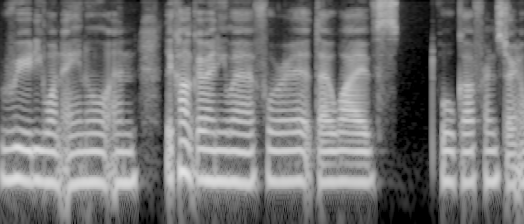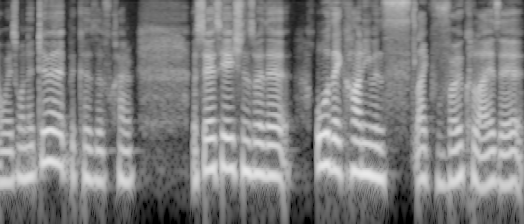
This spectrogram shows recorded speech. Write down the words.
really want anal and they can't go anywhere for it. Their wives or girlfriends don't always want to do it because of kind of associations with it, or they can't even like vocalize it.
